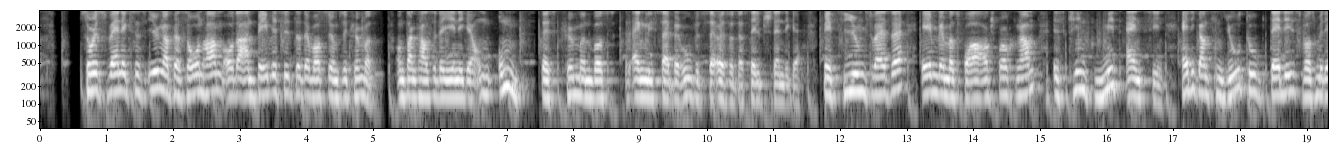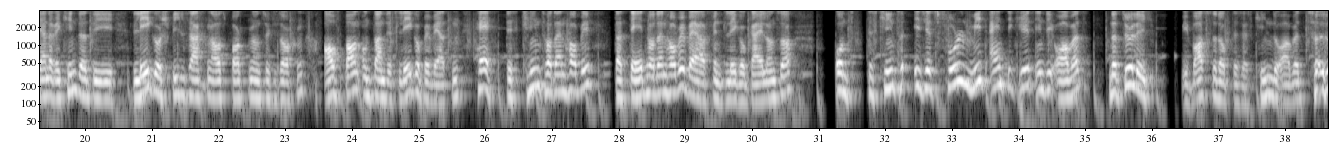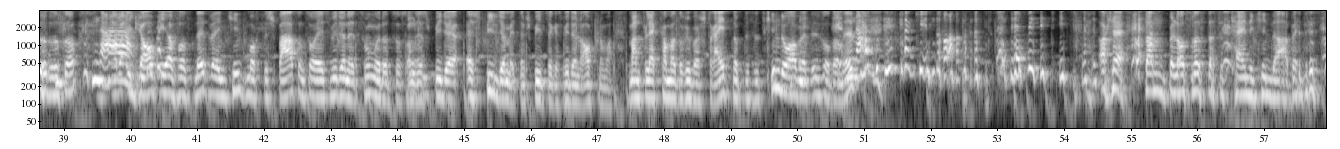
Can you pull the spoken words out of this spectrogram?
soll es wenigstens irgendeine Person haben oder einen Babysitter, der was sich um sie kümmert. Und dann kann sich derjenige um, um das kümmern, was eigentlich sein Beruf ist, also der Selbstständige. Beziehungsweise, eben wenn wir es vorher angesprochen haben, das Kind mit einziehen. Hey, die ganzen YouTube-Daddies, was mit ihren Kindern die Lego-Spielsachen auspacken und solche Sachen, aufbauen und dann das Lego bewerten. Hey, das Kind hat ein Hobby, der Dad hat ein Hobby, weil er findet Lego geil und so. Und das Kind ist jetzt voll mit integriert in die Arbeit. Natürlich ich weiß nicht, ob das als Kinderarbeit zählt oder so. Nein. Aber ich glaube eher fast nicht, weil ein Kind macht das Spaß und so. Es wird ja nicht gezwungen dazu, sondern es spielt, ja, es spielt ja mit dem Spielzeug, es wird ja noch aufgenommen. Man, vielleicht kann man darüber streiten, ob das jetzt Kinderarbeit ist oder nicht. Nein, das ist keine Kinderarbeit. Definitiv nicht. Okay, dann belassen wir es, dass es keine Kinderarbeit ist.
